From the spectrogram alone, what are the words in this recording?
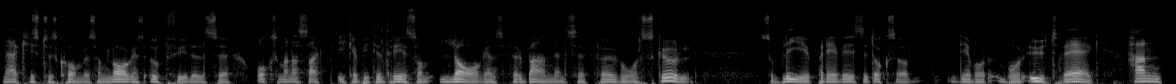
när Kristus kommer som lagens uppfyllelse och som han har sagt i kapitel 3 som lagens förbannelse för vår skull. Så blir på det viset också det vår, vår utväg. Han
